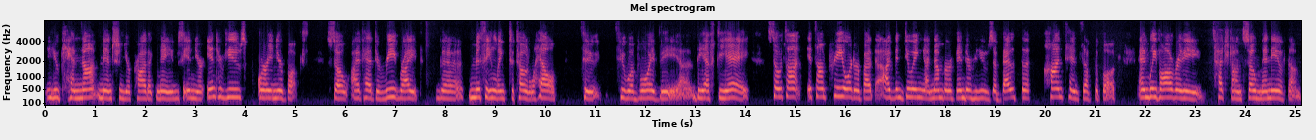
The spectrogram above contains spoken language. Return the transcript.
you cannot mention your product names in your interviews or in your books. So I've had to rewrite the missing link to total health to to avoid the uh, the FDA. So it's on it's on pre-order, but I've been doing a number of interviews about the contents of the book and we've already touched on so many of them.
